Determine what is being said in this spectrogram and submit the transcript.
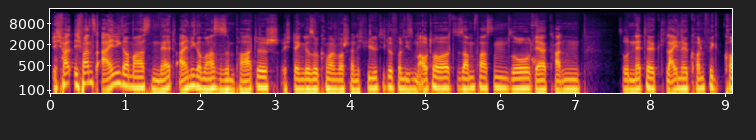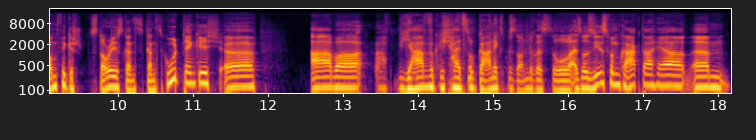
Ich fand ich fand's einigermaßen nett, einigermaßen sympathisch. Ich denke, so kann man wahrscheinlich viele Titel von diesem Autor zusammenfassen. So, der kann so nette, kleine, confige Stories ganz, ganz gut, denke ich. Äh, aber ja, wirklich halt so gar nichts Besonderes so. Also sie ist vom Charakter her ähm,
